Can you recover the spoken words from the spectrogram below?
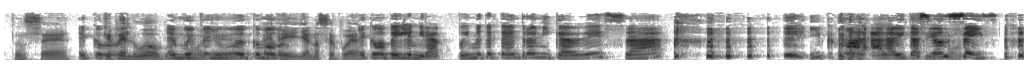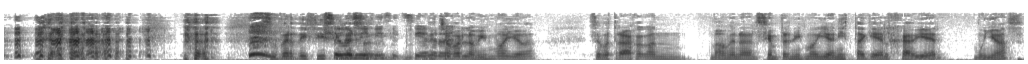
Entonces, Es como- qué peludo. es muy peludo, es como- Ahí ya no se puede. Es como pedirle, mira, puedes meterte dentro de mi cabeza. Ir como a, a la habitación Sí, po. 6. Súper difícil Súper eso. difícil, sí, es de hecho, verdad. por lo mismo yo sí, pues, trabajo con más o menos el- siempre el mismo guionista que él, Javier Muñoz.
